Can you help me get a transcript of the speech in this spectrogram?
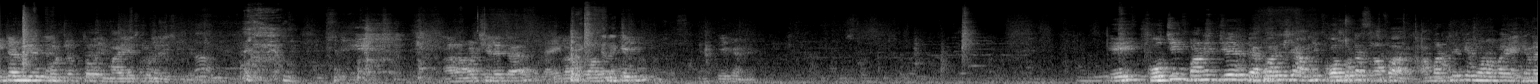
ইন্টারমিডিয়েট পর্যন্ত এই মাইলস্টোনের স্কুলে আর আমার ছেলেটা এখানে। এই কোচিং বাণিজ্যের ব্যাপারে যে আমি কতটা সাফার আমার থেকে মনে হয় এখানে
